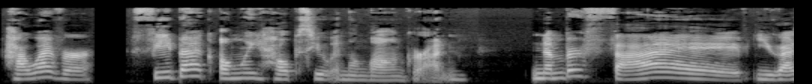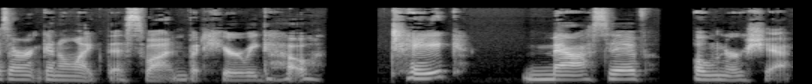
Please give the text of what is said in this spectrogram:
However, feedback only helps you in the long run. Number five, you guys aren't going to like this one, but here we go. Take massive ownership.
